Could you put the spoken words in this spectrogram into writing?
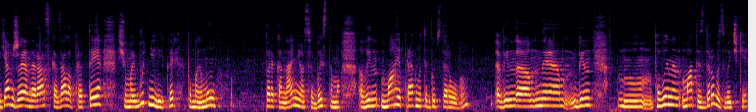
я вже не раз казала про те, що майбутній лікар, по моєму переконанню особистому, він має прагнути бути здоровим. Він е, не він повинен мати здорові звички,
